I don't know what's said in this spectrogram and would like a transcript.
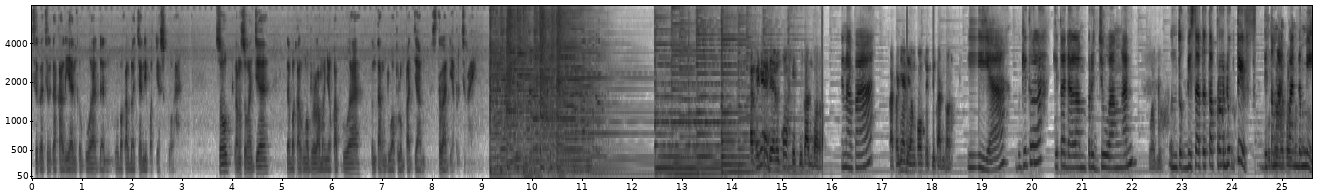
cerita-cerita kalian ke gue dan gue bakal baca di podcast gue. So, langsung aja kita bakal ngobrol sama nyokap gue tentang 24 jam setelah dia bercerai. Katanya ada yang COVID di kantor. Kenapa? Katanya ada yang COVID di kantor. Iya, begitulah kita dalam perjuangan Waduh. untuk bisa tetap produktif di Betul, tengah betul, pandemi.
